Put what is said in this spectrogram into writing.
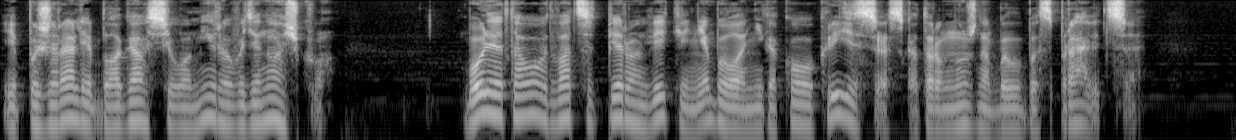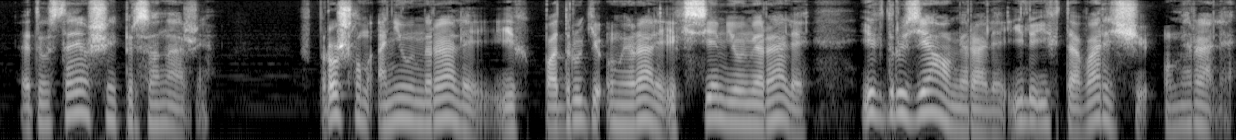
и пожирали блага всего мира в одиночку. Более того, в 21 веке не было никакого кризиса, с которым нужно было бы справиться. Это устаревшие персонажи – в прошлом они умирали, их подруги умирали, их семьи умирали, их друзья умирали или их товарищи умирали.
